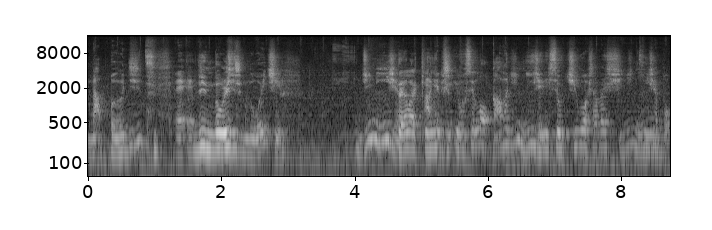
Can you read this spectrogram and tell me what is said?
na Band é, é, de noite. de noite de ninja. Tela quente. Aquele e você locava de ninja. E seu tio gostava de assistir de ninja, pô.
